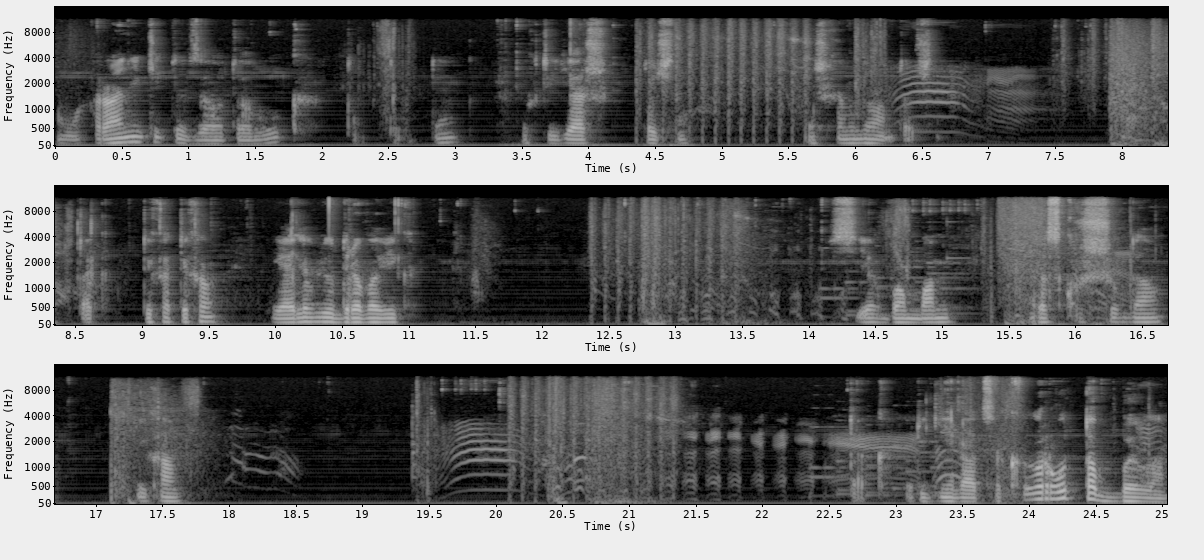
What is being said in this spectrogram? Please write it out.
Охранники тут золотой лук так, так, так. ух ты я ж точно. Я ж хамелеон точно. Так тихо тихо. Я люблю дробовик. Всех бомбами раскрушу да. Тихо. Так регенерация. Круто было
